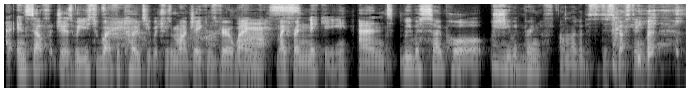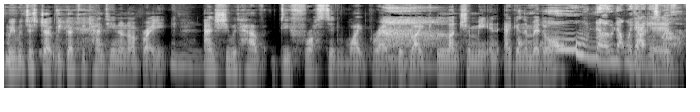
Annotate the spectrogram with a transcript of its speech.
Uh, in Selfridges. We used to work for Coty, which was Marc Jacobs, Vera Wang, Yes. my friend Nikki, and we were so poor. She Mm. would bring. Oh my god, this is disgusting. but we would just joke. We'd go to the canteen on our break, Mm-hmm. and she would have defrosted white bread with like lunch and meat and egg in the middle. oh no, not with egg That as is well.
